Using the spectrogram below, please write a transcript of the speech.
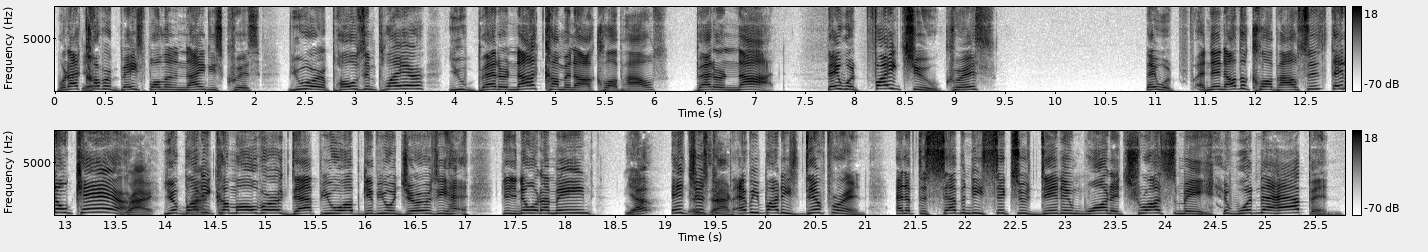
When I yep. covered baseball in the 90s, Chris, if you were an opposing player, you better not come in our clubhouse. Better not. They would fight you, Chris. They would, and then other clubhouses, they don't care. Right. Your buddy right. come over, dap you up, give you a jersey. You know what I mean? Yep. It just exactly. everybody's different. And if the 76ers didn't want it, trust me, it wouldn't have happened.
